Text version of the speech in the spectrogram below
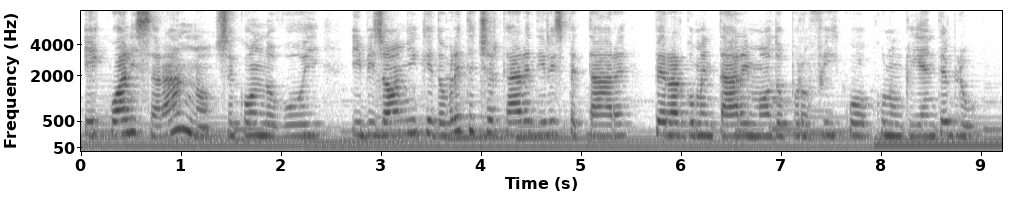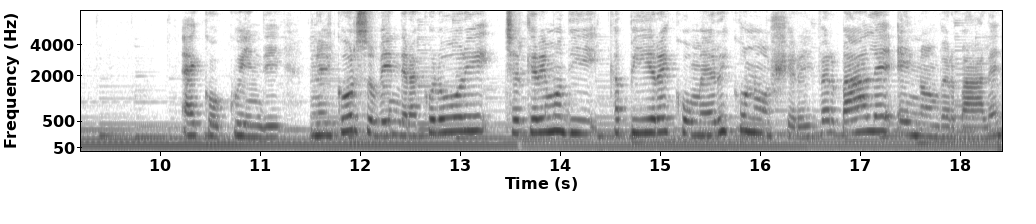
E quali saranno, secondo voi, i bisogni che dovrete cercare di rispettare per argomentare in modo proficuo con un cliente blu? Ecco, quindi, nel corso Vendere a colori cercheremo di capire come riconoscere il verbale e il non verbale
